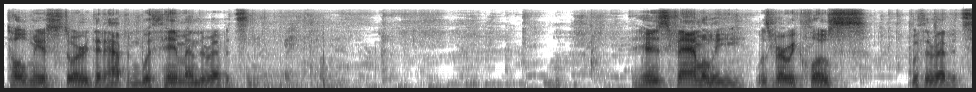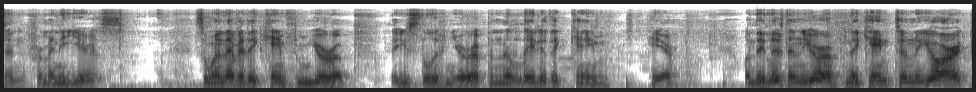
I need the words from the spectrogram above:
told me a story that happened with him and the Rebbitzin. His family was very close with the Rebbitzin for many years. So whenever they came from Europe, they used to live in Europe, and then later they came here. When they lived in Europe and they came to New York,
